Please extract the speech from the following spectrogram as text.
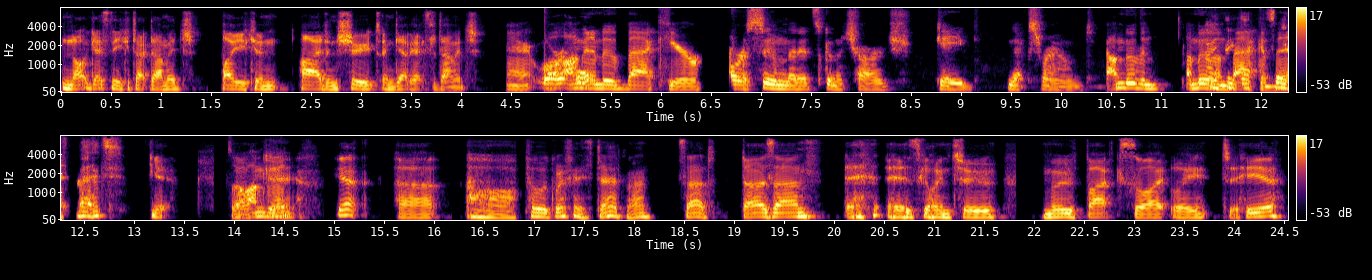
not get sneak attack damage, or you can hide and shoot and get the extra damage. All right. Well, Or- I'm going to move back here. Or assume that it's going to charge Gabe next round. I'm moving. I'm moving back a bit, safe bet. so I'm good. Yeah. Uh, oh, Pillar Griffin is dead, man. Sad. Darzin is going to move back slightly to here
